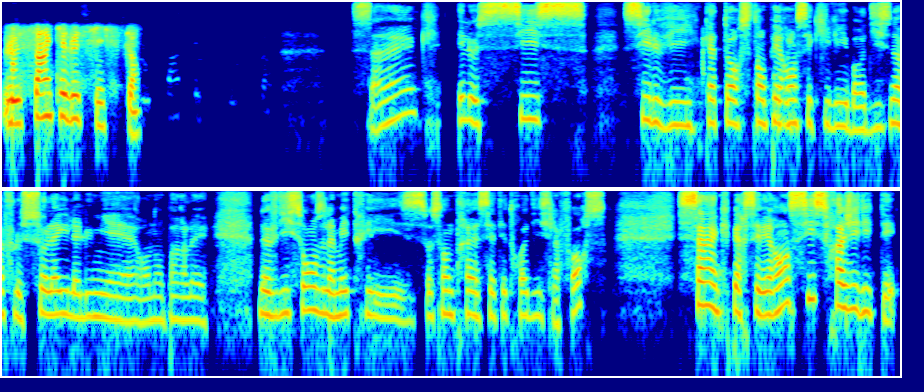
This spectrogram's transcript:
le 5 et le 6. 5 et le 6. Sylvie, 14, tempérance, équilibre, 19, le soleil, la lumière, on en parlait. 9, 10, 11, la maîtrise, 73, 7 et 3, 10, la force. 5, persévérance, 6, fragilité.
